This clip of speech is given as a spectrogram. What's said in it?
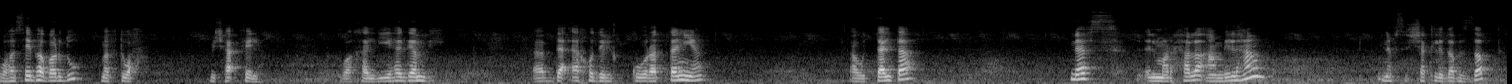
وهسيبها برضو مفتوحة. مش هقفلها. وأخليها جنبي. أبدأ أخد الكورة التانية. أو التالتة. نفس المرحلة أعملها. نفس الشكل ده بالظبط.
